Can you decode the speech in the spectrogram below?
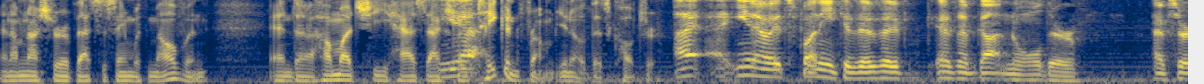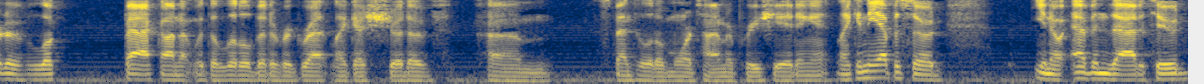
And I'm not sure if that's the same with Melvin, and uh, how much he has actually yeah. taken from you know this culture. I, I you know it's funny because as I've as I've gotten older, I've sort of looked back on it with a little bit of regret, like I should have um, spent a little more time appreciating it. Like in the episode, you know, Evan's attitude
